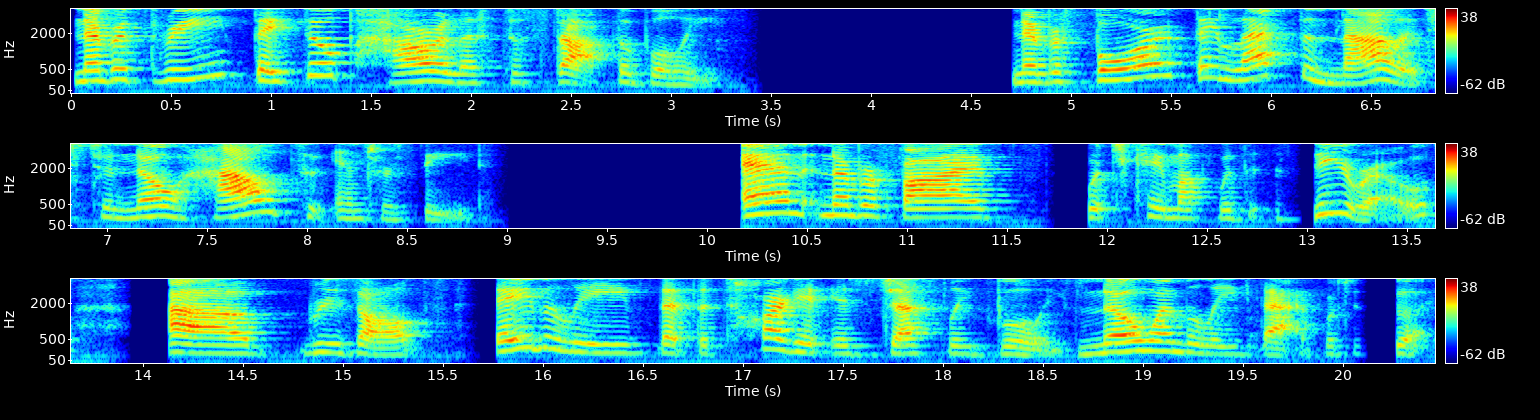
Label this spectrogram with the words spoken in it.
Number three, they feel powerless to stop the bully. Number four, they lack the knowledge to know how to intercede. And number five, which came up with zero uh, results, they believe that the target is justly bullied. No one believed that, which is good.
